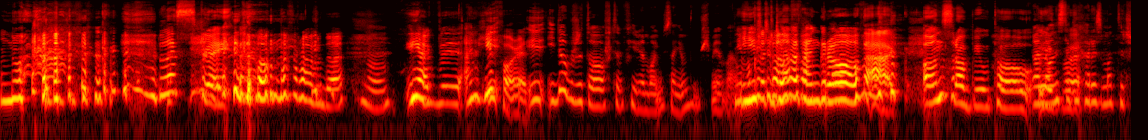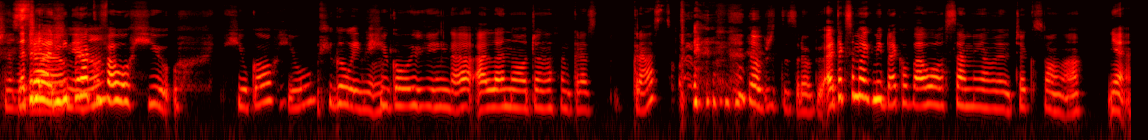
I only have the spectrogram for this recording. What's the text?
No. Less straight. No, naprawdę. No. I jakby I'm here I- for it. I, I dobrze to w tym filmie moim zdaniem wybrzmiewa. I jeszcze Jonathan Groff. Tak. On zrobił to. Ale on jest jakby- taki charyzmatyczny. Znaczy, mi no. brakowało Hugh... Hugo? Hugh? Hugo Weaving. Hugo Weavinga, ale no Jonathan Grass... Grass? Dobrze to zrobił. Ale tak samo jak mi brakowało Samuel Jacksona. Nie.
